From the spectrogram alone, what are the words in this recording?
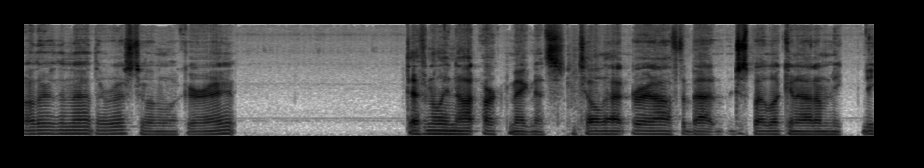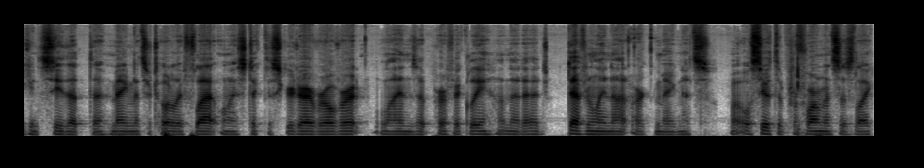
other than that, the rest of them look alright. Definitely not arced magnets. You can tell that right off the bat just by looking at them. You can see that the magnets are totally flat when I stick the screwdriver over it. Lines up perfectly on that edge. Definitely not arced magnets. But we'll see what the performance is like.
